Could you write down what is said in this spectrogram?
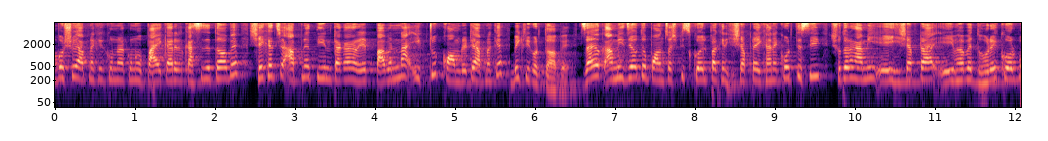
অবশ্যই আপনাকে কোনো না কোনো পাইকারের কাছে যেতে হবে। সেক্ষেত্রে আপনি তিন টাকা রেট পাবেন না, একটু কম রেটে আপনাকে বিক্রি করতে হবে। যাই হোক, আমি যেহেতু পঞ্চাশ পিস কোয়েল পাখির হিসাবটা এখানে করতেছি, সুতরাং আমি এই হিসাবটা এইভাবে ধরে করব।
